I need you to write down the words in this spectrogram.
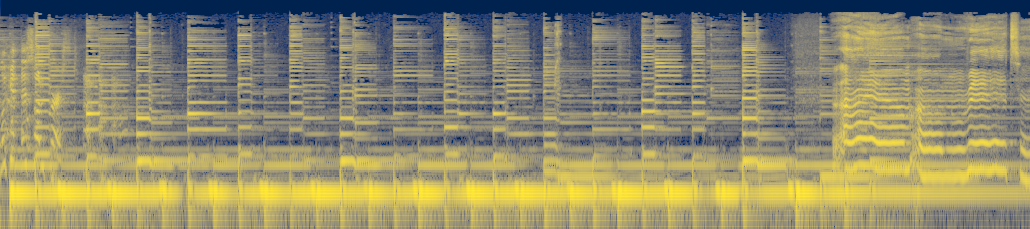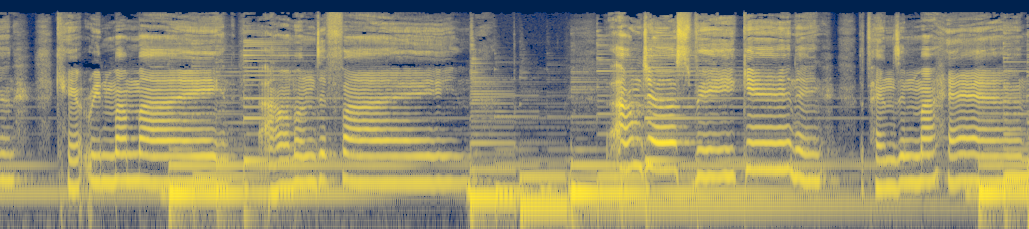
look at this one first. I am unwritten, can't read my mind. I'm undefined. I'm just beginning, the pen's in my hand,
